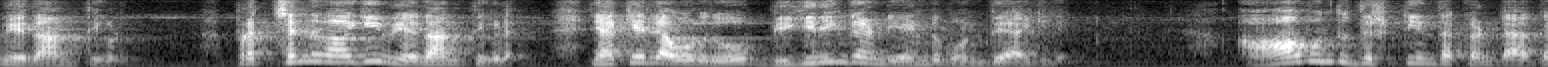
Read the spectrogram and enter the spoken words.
ವೇದಾಂತಿಗಳು. ಪ್ರಚ್ಛನ್ನವಾಗಿ ವೇದಾಂತಿಗಳೇ. ಯಾಕೆಂದರೆ ಅವರದು ಬಿಗಿನಿಂಗ್ ಆ್ಯಂಡ್ ಎಂಡ್ ಒಂದೇ ಆಗಿದೆ. ಆ ಒಂದು ದೃಷ್ಟಿಯಿಂದ ಕಂಡಾಗ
